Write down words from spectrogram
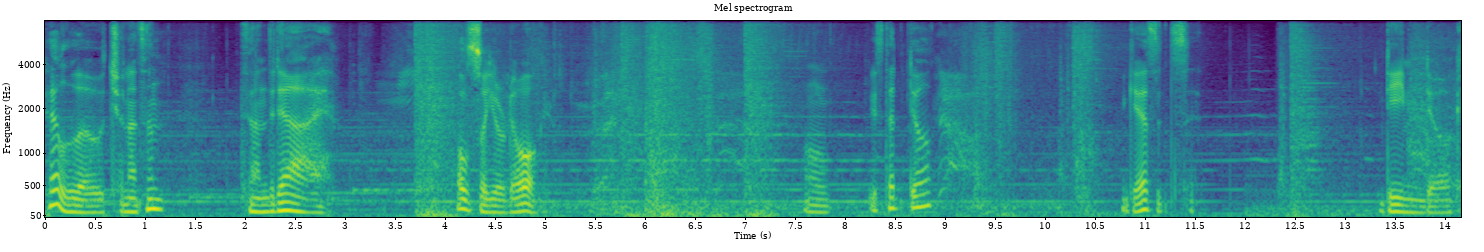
Hello, Jonathan. Time to die. Also your dog. Oh, is that dog? I guess it's demon dog.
